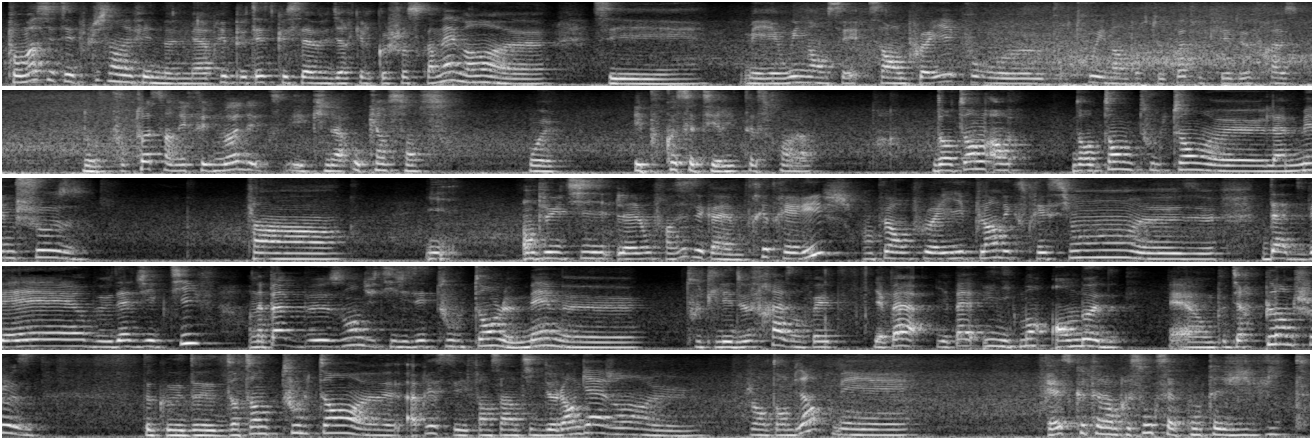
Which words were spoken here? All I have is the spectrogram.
Pour moi c'était plus un effet de mode mais après peut-être que ça veut dire quelque chose quand même hein. euh, c'est mais oui non c'est employé pour euh, pour tout et n'importe quoi toutes les deux phrases. Donc pour toi c'est un effet de mode et, et qui n'a aucun sens. Ouais. Et pourquoi ça t'irrite à ce point-là? D'entendre en- d'entendre tout le temps euh, la même chose. Enfin on peut utiliser la langue française c'est quand même très très riche. On peut employer plein d'expressions, euh, d'adverbes, d'adjectifs. On n'a pas besoin d'utiliser tout le temps le même euh, toutes les deux phrases en fait. Il n'y a pas uniquement en mode. Euh, on peut dire plein de choses. Donc de- d'entendre tout le temps. après c'est un type de langage. hein, J'entends bien, mais Est-ce que tu as l'impression que ça contagie vite?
